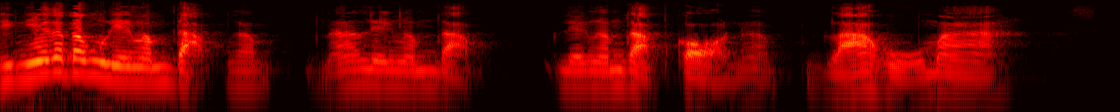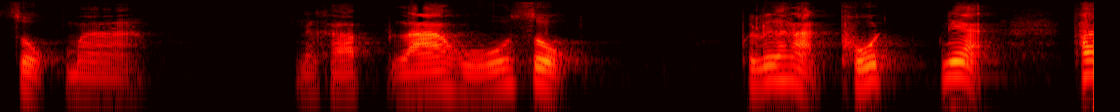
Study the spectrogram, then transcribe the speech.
ทีนี้ก็ต้องเรียงลำดับครับนะเรียงลำดับ เรียงลำดับก่อนนะครับราหูมาสุกมานะครับราหูสุกพฤหัสพุธเนี่ยถ้า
